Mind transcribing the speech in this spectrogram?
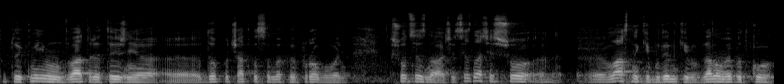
тобто як мінімум 2-3 тижні е, до початку самих випробувань. Що це значить? Це значить, що е, власники будинків, в даному випадку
